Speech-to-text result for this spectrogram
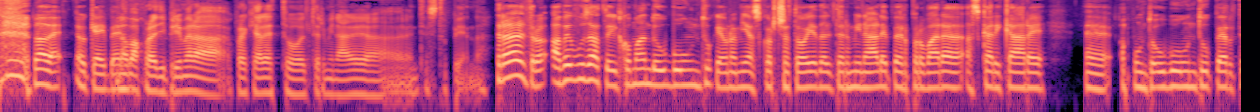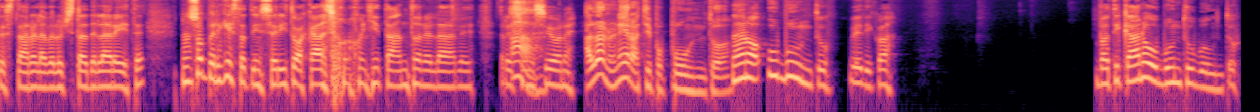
Vabbè, ok, bello. No, ma quella di prima era quella che ha letto il terminale era veramente stupenda. Tra l'altro avevo usato il comando Ubuntu, che è una mia scorciatoia del terminale, per provare a, a scaricare eh, appunto Ubuntu per testare la velocità della rete. Non so perché è stato inserito a caso ogni tanto nella re- recensione. Allora non era tipo punto. No, no, Ubuntu, vedi qua. Vaticano Ubuntu Ubuntu.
